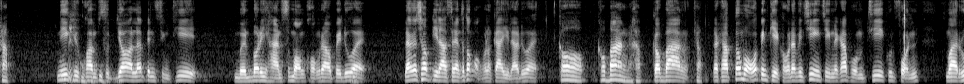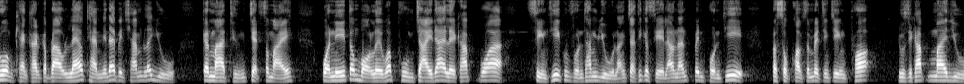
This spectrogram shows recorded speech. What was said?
ครับ นี่คือความสุดยอดและเป็นสิ่งที่ เหมือนบริหารสมองของเราไปด้วย แล้วก็ชอบกีฬาแสดงก็ต้องออกกำลังกายอยู่แล้วด้วย ก็ก็บ้างนะครับ ก็บ้างครับ นะครับ ต้องบอกว่าเป็นเกียรติของดาวินชีจริง ๆ นะครับ ผมที่คุณฝนมาร่วมแข่งขันกับเรา แล้วแถมยังได้เป็นแชมป์และอยู่กันมาถึง 7 สมัย วันนี้ต้องบอกเลยว่าภูมิใจได้เลยครับ ว่าสิ่งที่คุณฝนทำอยู่หลังจากที่เกษียณแล้วนั้น เป็นผลที่ประสบความสำเร็จจริง ๆ เพราะดูสิครับมาอยู่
